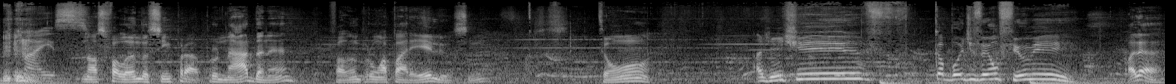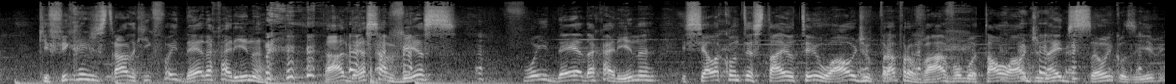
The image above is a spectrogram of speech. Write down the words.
demais. Nós falando assim pra, pro nada, né? Falando pra um aparelho, assim. Então, a gente acabou de ver um filme, olha, que fica registrado aqui que foi ideia da Karina, tá? Dessa vez foi ideia da Karina e se ela contestar eu tenho o áudio pra provar, vou botar o áudio na edição inclusive.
